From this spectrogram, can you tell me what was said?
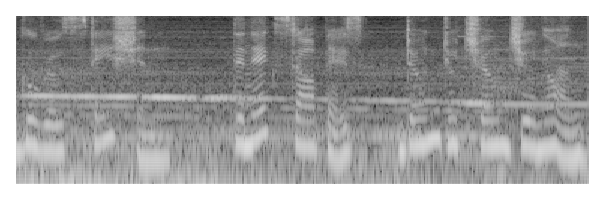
Guro Station. The next stop is Dongducheon Jungang.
